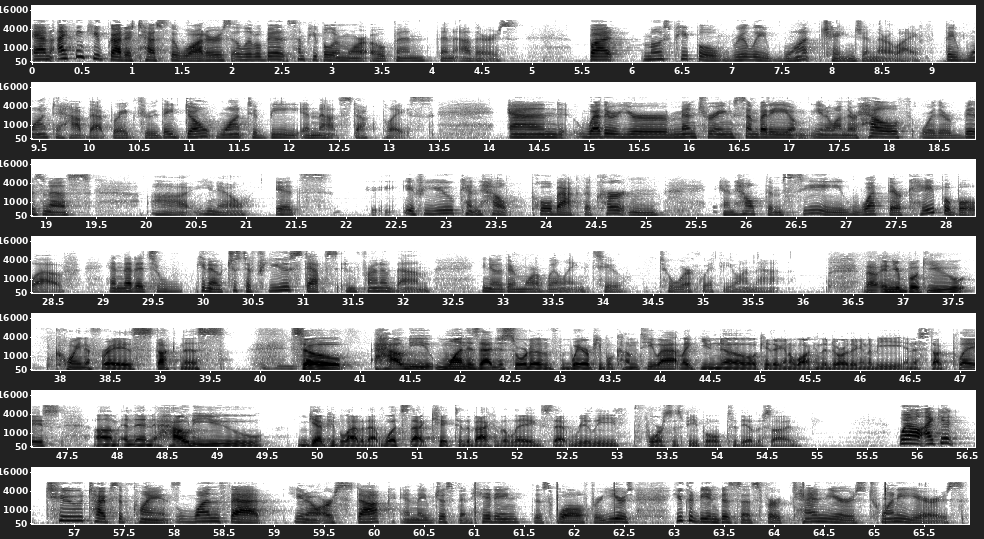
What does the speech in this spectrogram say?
And I think you've got to test the waters a little bit. Some people are more open than others. But most people really want change in their life. They want to have that breakthrough. They don't want to be in that stuck place. And whether you're mentoring somebody, you know, on their health or their business, uh, you know, it's if you can help pull back the curtain and help them see what they're capable of, and that it's you know just a few steps in front of them, you know, they're more willing to to work with you on that. Now, in your book, you coin a phrase, stuckness. Mm-hmm. So, how do you, one, is that just sort of where people come to you at? Like, you know, okay, they're going to walk in the door, they're going to be in a stuck place. Um, and then, how do you get people out of that? What's that kick to the back of the legs that really forces people to the other side? Well, I get two types of clients. Ones that you know, are stuck and they've just been hitting this wall for years. You could be in business for 10 years, 20 years,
